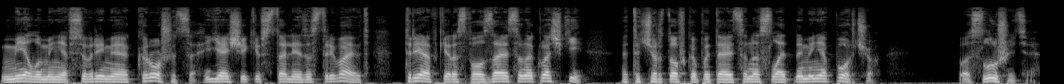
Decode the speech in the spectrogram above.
Мел у меня все время крошится, ящики в столе застревают, тряпки расползаются на клочки. Эта чертовка пытается наслать на меня порчу. Послушайте,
